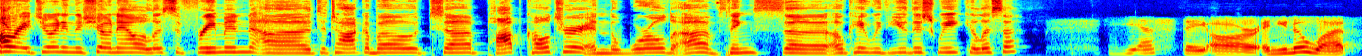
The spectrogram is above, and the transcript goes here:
All right, joining the show now, Alyssa Freeman, uh, to talk about uh, pop culture and the world of things. Uh, okay with you this week, Alyssa? Yes, they are. And you know what?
